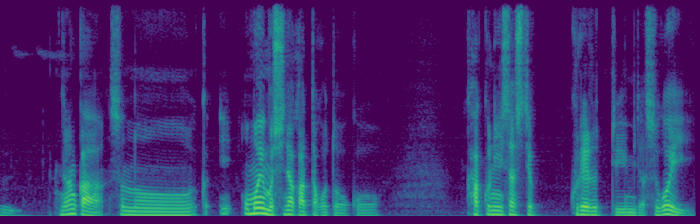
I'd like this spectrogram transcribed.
うん。なんかそのい思いもしなかったことをこう確認させてくれるっていう意味ではすごい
